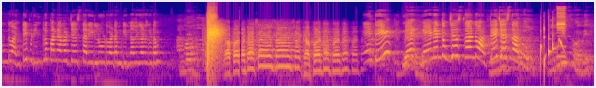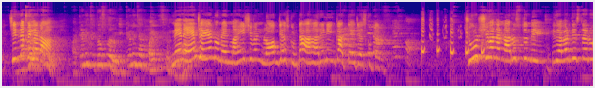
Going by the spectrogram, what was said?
ఉండు అంటే ఇప్పుడు ఇంట్లో పని ఎవరు చేస్తారు? ఇల్లు ఊడవడం గిన్నెలు కడగడం? ఏంటి? నేనెందుకు చేస్తాను? అత్తే చేస్తారు. చిన్న పిల్లనా నేనేం చెయ్యను నేను మహేష్ శివన్ బ్లాగ్ చేసుకుంటా ఆ హరిని ఇంకా అత్తయ్య చేసుకుంటారు. చూడు శివ నన్ను అరుస్తుంది. ఇది ఎవరు తీస్తారు?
